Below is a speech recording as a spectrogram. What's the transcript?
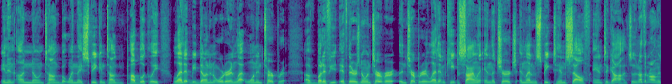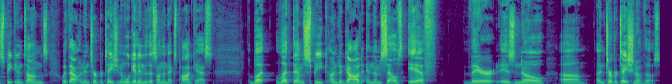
in an unknown tongue. But when they speak in tongue publicly, let it be done in order and let one interpret. Uh, but if you if there is no interpreter, interpreter, let him keep silent in the church and let him speak to himself and to God. So there's nothing wrong in speaking in tongues without an interpretation, and we'll get into this on the next podcast. But let them speak unto God and themselves if there is no um, interpretation of those.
